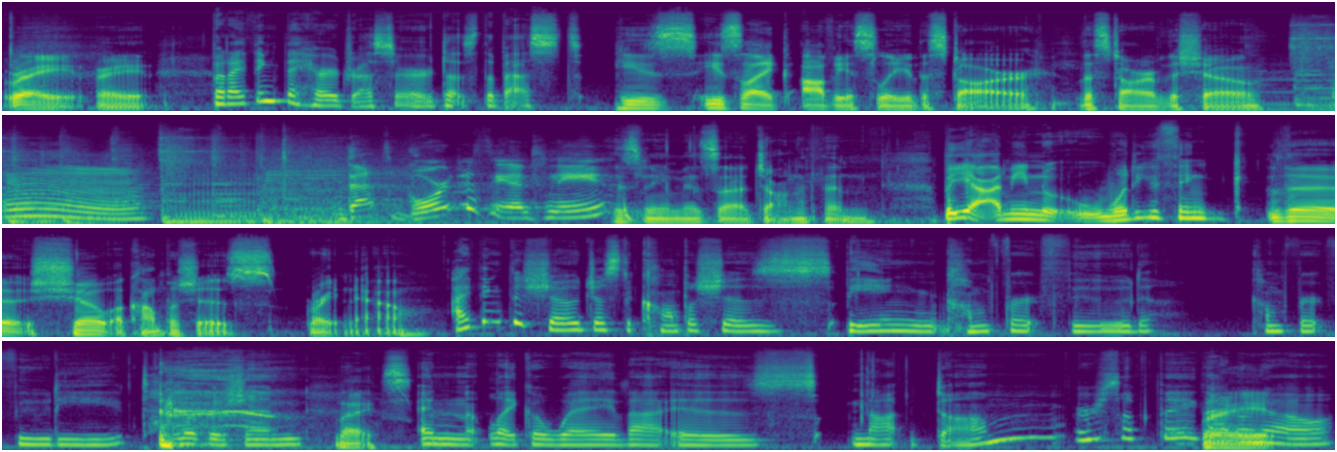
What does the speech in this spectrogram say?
Right, right. but i think the hairdresser does the best He's he's like obviously the star, the star of the show. That's gorgeous, Antoni. His name is uh, Jonathan. But yeah, I mean, what do you think the show accomplishes right now? i think the show just accomplishes being comfort food comfort foodie television Nice. in like a way that is not dumb or something i don't know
